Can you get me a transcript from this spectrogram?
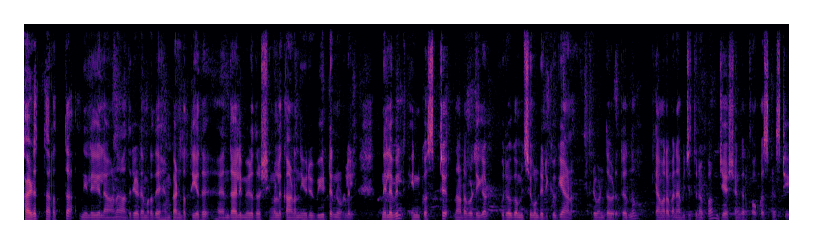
കഴുത്തറുത്ത നിലയിലാണ് അതിരയുടെ മൃതദേഹം കണ്ടെത്തിയത്. എന്തായാലും ഈ ഒരു ദൃശ്യങ്ങൾ കാണുന്ന ഈ ഒരു വീട്ടിനുള്ളിൽ നിലവിൽ ഇൻക്വസ്റ്റ് നടപടികൾ പുരോഗമിച്ചുകൊണ്ടിരിക്കുകയാണ്. തിരുവനന്തപുരത്ത് നിന്നും ക്യാമറമാൻ അഭിജിത്തിനൊപ്പം ജയശങ്കർ ഫോക്കസ് ന്യൂസ് ടി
